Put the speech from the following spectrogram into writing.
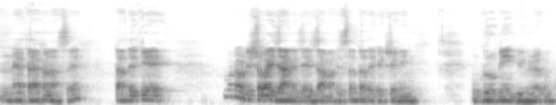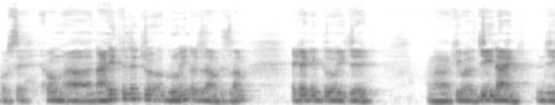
নেতা এখন আছে, তাদেরকে মোটামুটি সবাই জানে যে জামাত ইসলাম তাদেরকে ট্রেনিং গ্রুমিং বিভিন্ন রকম করছে এবং নাহিদকে যে গ্রুমিং করছে জামাত ইসলাম, এটা কিন্তু ওই যে কি বলে জি নাইন জি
